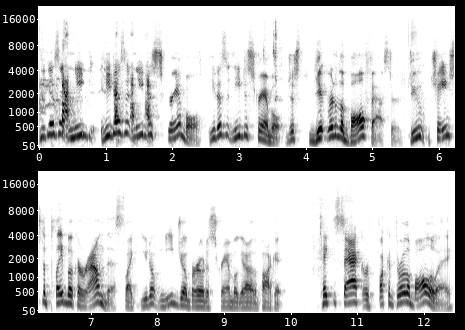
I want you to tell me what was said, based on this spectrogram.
he doesn't need he doesn't need to scramble. He doesn't need to scramble. Just get rid of the ball faster. Do change the playbook around this. Like you don't need Joe Burrow to scramble, get out of the pocket. Take the sack or fucking throw the ball away.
